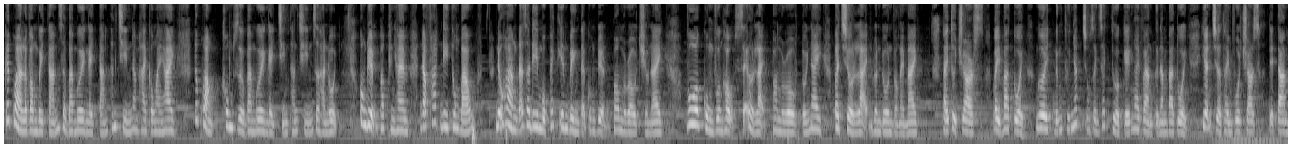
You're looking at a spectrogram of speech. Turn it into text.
Kết quả là vào 18 giờ 30 ngày 8 tháng 9 năm 2022, tức khoảng 0 giờ 30 ngày 9 tháng 9 giờ Hà Nội, Cung điện Buckingham đã phát đi thông báo Nữ hoàng đã ra đi một cách yên bình tại cung điện Balmoral chiều nay. Vua cùng vương hậu sẽ ở lại Pomerol tối nay và trở lại London vào ngày mai. Thái tử Charles, 73 tuổi, người đứng thứ nhất trong danh sách thừa kế ngai vàng từ năm 3 tuổi, hiện trở thành vua Charles đệ tam.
